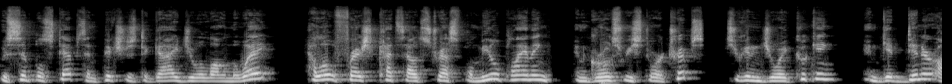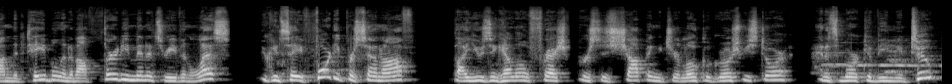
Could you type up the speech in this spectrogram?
with simple steps and pictures to guide you along the way. HelloFresh cuts out stressful meal planning and grocery store trips so you can enjoy cooking and get dinner on the table in about 30 minutes or even less. You can save 40% off by using HelloFresh versus shopping at your local grocery store, and it's more convenient too.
